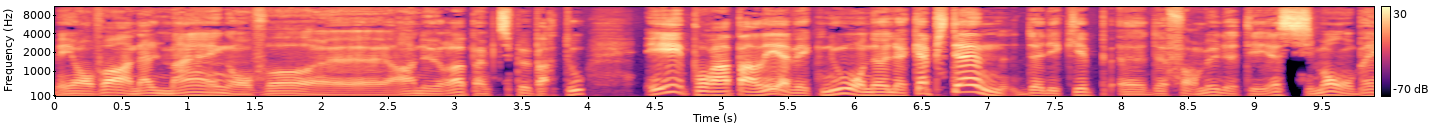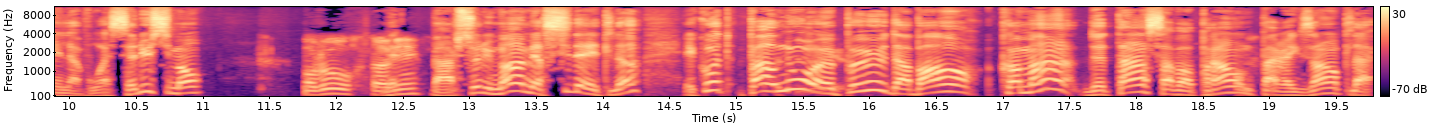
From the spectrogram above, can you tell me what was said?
mais on va en Allemagne, on va euh, en Europe un petit peu partout. Et pour en parler avec nous, on a le capitaine de l'équipe euh, de Formule ETS, Simon Aubin Lavoie. Salut Simon. Bonjour, ça va bien? ben absolument, merci d'être là. Écoute, parle-nous un peu d'abord comment de temps ça va prendre, par exemple, à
